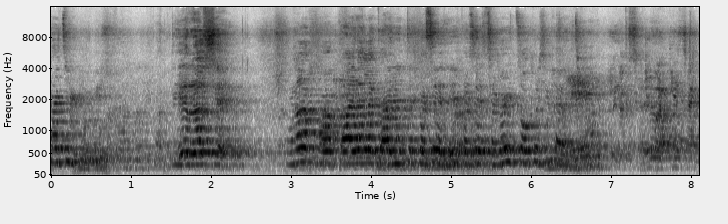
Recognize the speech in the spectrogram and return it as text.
सांगायची हे रहस्य आहे. पुन्हा काय झालं काय नाही कसे हे कसे सगळी चौकशी करायची.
